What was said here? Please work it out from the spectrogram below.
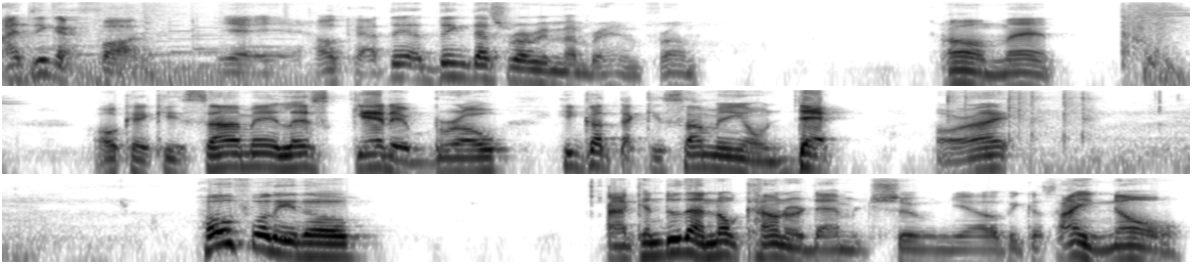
I think I fought him. Yeah, yeah, okay. I think, I think that's where I remember him from. Oh man. Okay, Kisame, let's get it, bro. He got that Kisame on deck. Alright? Hopefully, though, I can do that no counter damage soon, yo, because I know,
